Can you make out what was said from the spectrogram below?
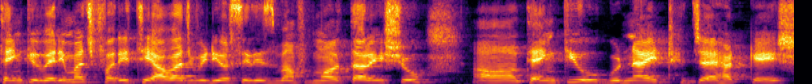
થેન્ક યુ વેરી મચ ફરીથી આવા જ વીડિયો સિરીઝમાં મળતા રહીશું. થેન્ક યુ ગુડ નાઇટ જય હાટકેશ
